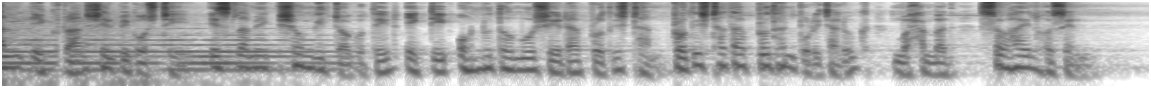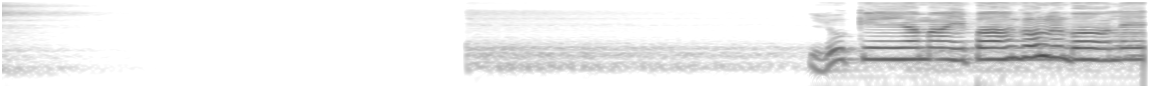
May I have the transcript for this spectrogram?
আল ইকরা শিল্পী গোষ্ঠী ইসলামিক সংগীত জগতের একটি অন্যতম সেরা প্রতিষ্ঠান। প্রতিষ্ঠাতা প্রধান পরিচালক মোহাম্মদ সোহাইল হোসেন। লোকে আমায় পাগল বলে।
